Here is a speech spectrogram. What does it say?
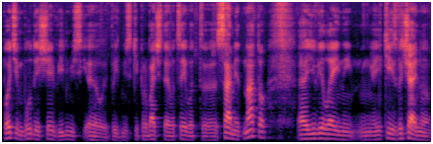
потім буде ще вільнюський, е, вільнюський, пробачте, оцей от е, саміт НАТО е, ювілейний, який, звичайно,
